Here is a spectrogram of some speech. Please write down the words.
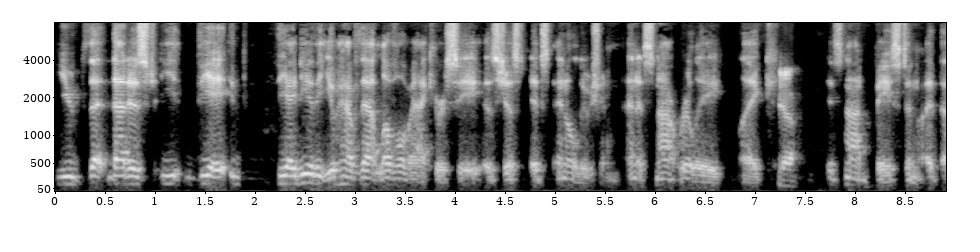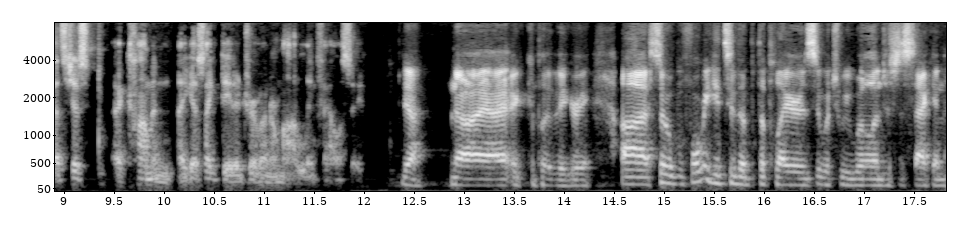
you that that is the the idea that you have that level of accuracy is just it's an illusion, and it's not really like yeah. it's not based in that's just a common I guess like data driven or modeling fallacy. Yeah, no, I, I completely agree. Uh, so before we get to the, the players, which we will in just a second,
